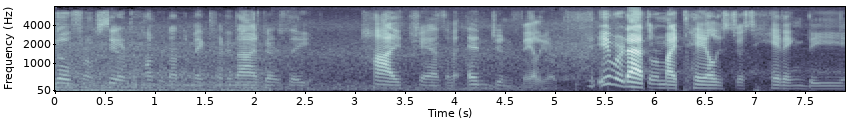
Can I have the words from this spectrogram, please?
go from 0 to 100 on the MiG-29, there's a high chance of engine failure. Either that or my tail is just hitting the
